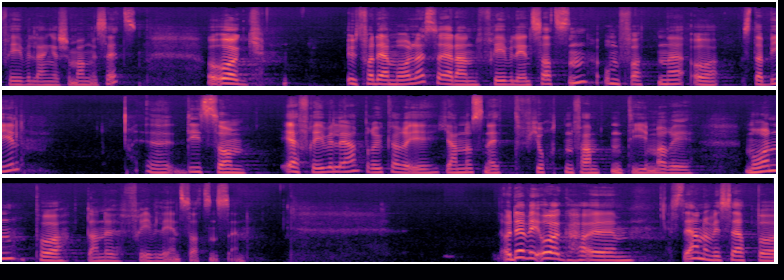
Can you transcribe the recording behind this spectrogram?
frivillig engasjementet sitt. Og, og ut fra det målet så er den frivillige innsatsen omfattende og stabil. Eh, de som er frivillige, bruker i gjennomsnitt 14-15 timer i måneden på denne frivillige innsatsen sin. Og Det vi òg eh, ser når vi ser på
